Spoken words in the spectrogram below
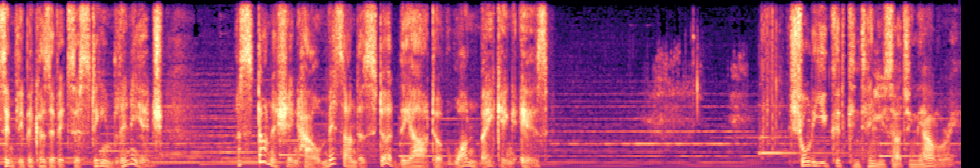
simply because of its esteemed lineage. Astonishing how misunderstood the art of wand making is. Surely you could continue searching the owlery.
